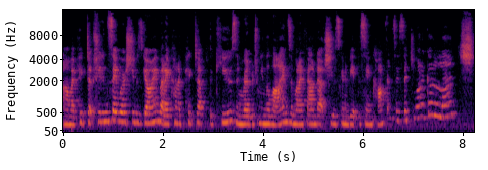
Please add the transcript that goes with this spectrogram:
Um, I picked up, she didn't say where she was going, but I kind of picked up the cues and read between the lines. And when I found out she was going to be at the same conference, I said, Do you want to go to lunch?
